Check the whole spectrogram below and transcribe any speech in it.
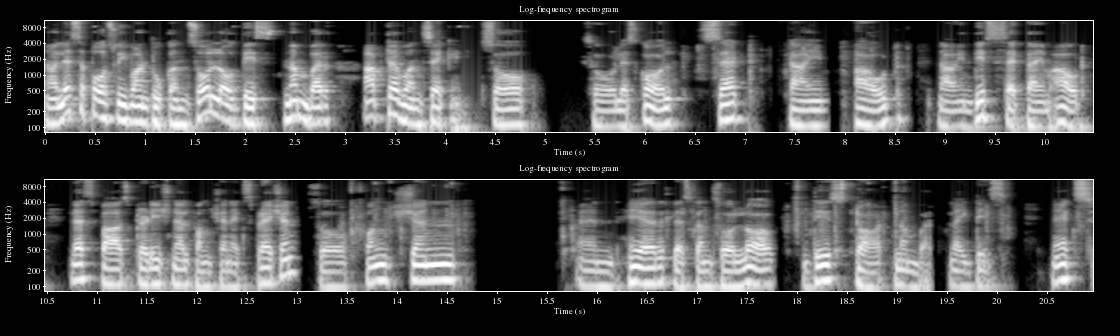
Now let's suppose we want to console log this number after one second. So so let's call set time out now in this set time out, let's pass traditional function expression. So function and here let's console log this dot number like this. Next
